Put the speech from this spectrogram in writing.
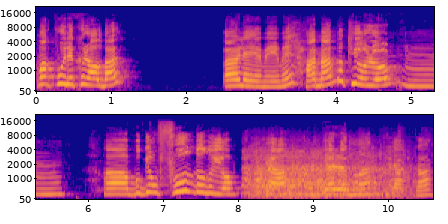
Makbule Kral ben. Öğle yemeğime hemen bakıyorum. Hmm. Ha, bugün full doluyum. Ya yarın mı? Bir dakika.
